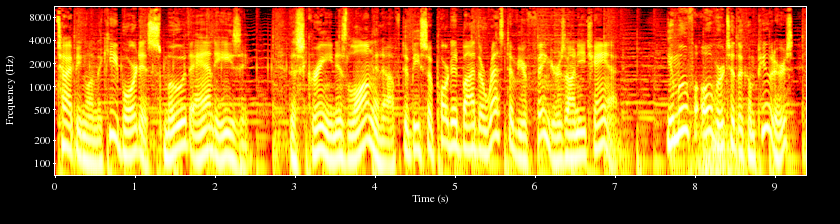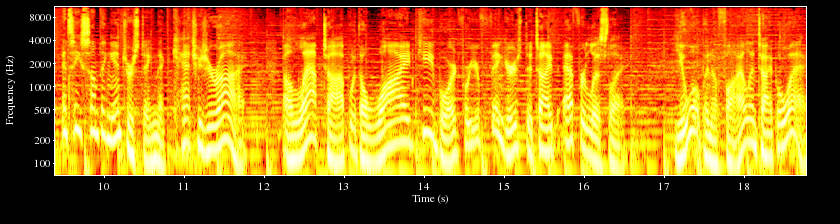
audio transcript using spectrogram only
typing on the keyboard is smooth and easy. The screen is long enough to be supported by the rest of your fingers on each hand. You move over to the computers and see something interesting that catches your eye a laptop with a wide keyboard for your fingers to type effortlessly. You open a file and type away.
